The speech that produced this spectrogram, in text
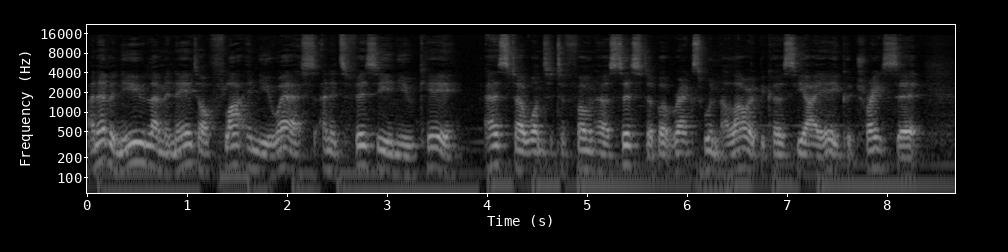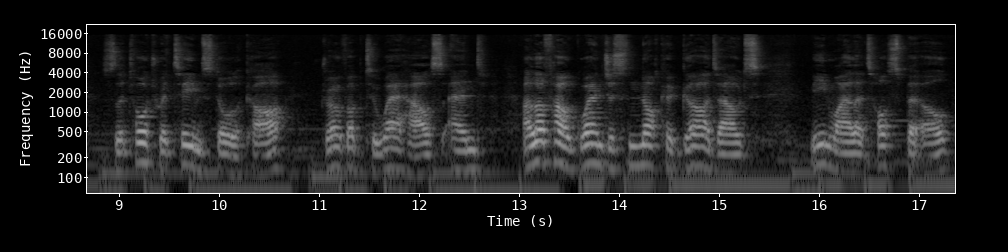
I never knew lemonade are flat in US and it's fizzy in UK. Esther wanted to phone her sister but Rex wouldn't allow it because CIA could trace it. So the Torchwood team stole a car, drove up to warehouse and I love how Gwen just knock a guard out. Meanwhile, at hospital,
